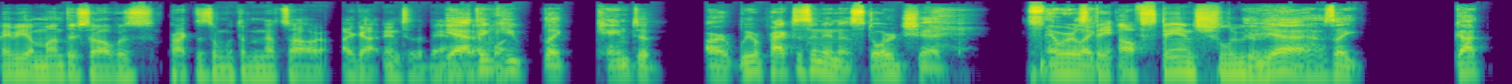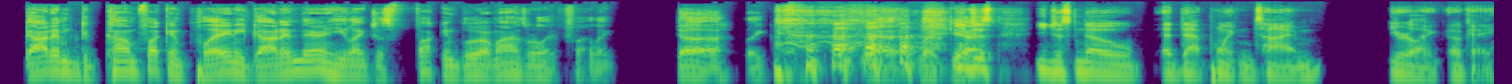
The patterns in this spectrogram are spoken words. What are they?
maybe a month or so, I was practicing with them, and that's how I got into the band. yeah, I think point. he like came to our we were practicing in a storage shed. And we were like, Stan, off Stan Schlueter. Yeah, I was like, got got him to come fucking play, and he got in there, and he like just fucking blew our minds. We're like, fuck, like, duh, like, yeah, like, yeah. You just you just know at that point in time, you're like, okay,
